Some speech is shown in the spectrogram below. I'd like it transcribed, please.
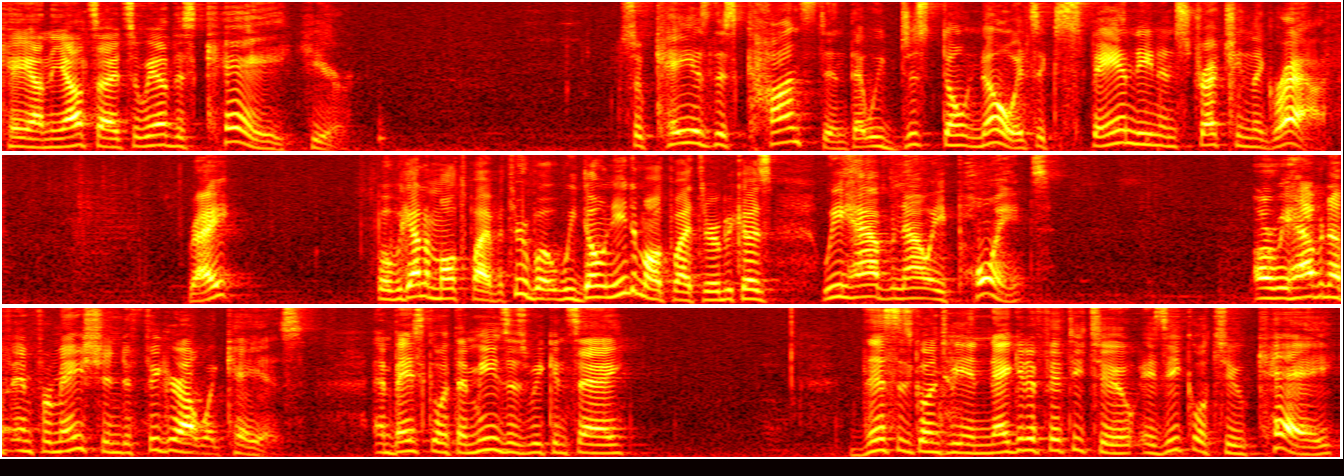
k on the outside. So we have this k here. So k is this constant that we just don't know. It's expanding and stretching the graph, right? But we got to multiply it through. But we don't need to multiply through because we have now a point, or we have enough information to figure out what k is. And basically what that means is we can say this is going to be a negative 52 is equal to k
